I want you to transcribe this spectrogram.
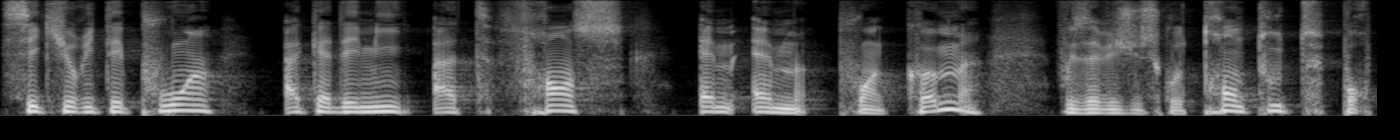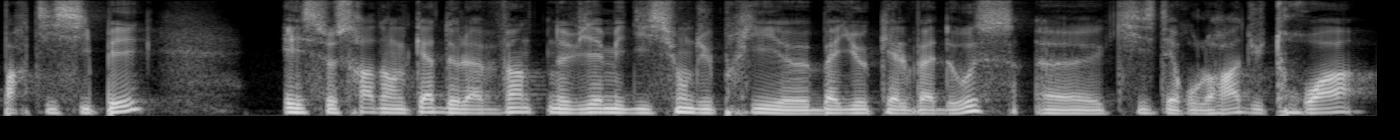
sécurité.académie@france.mm.com. Vous avez jusqu'au 30 août pour participer. Et ce sera dans le cadre de la 29e édition du prix Bayeux Calvados, qui se déroulera du 3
